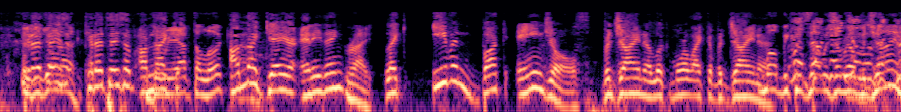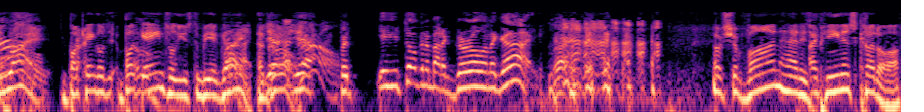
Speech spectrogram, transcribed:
Can I, tell you, can I tell you something? I'm Do not we have to look? I'm not gay or anything. Right. Like even Buck Angel's vagina looked more like a vagina. Well, because Well, that was Buck a real Angel was a vagina. girl. right. Buck, Angel, Buck oh. Angel used to be a guy. Right. A girl. Yeah, yeah. girl. But Yeah, you're talking about a girl and a guy. No, Siobhan had his penis cut off.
